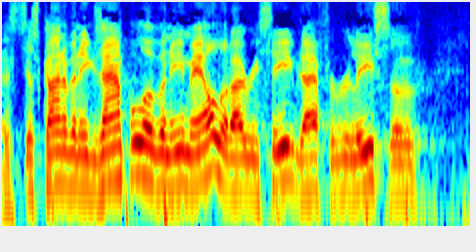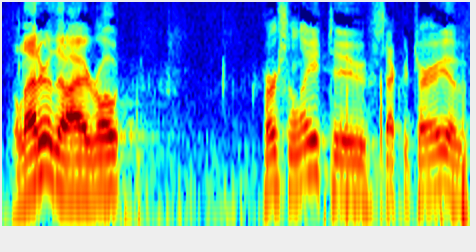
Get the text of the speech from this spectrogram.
It's just kind of an example of an email that I received after release of the letter that I wrote personally to Secretary of,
